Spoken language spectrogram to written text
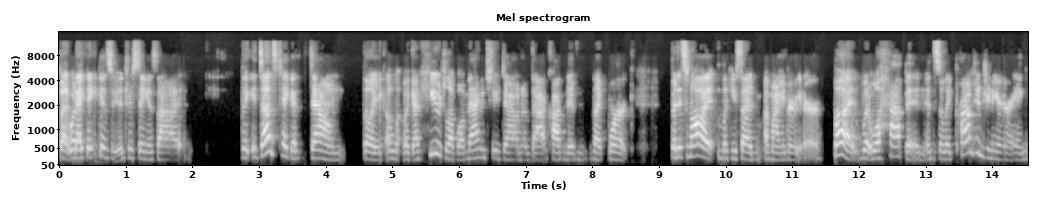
But what I think is interesting is that it does take us down like a like a huge level, a magnitude down of that cognitive like work. But it's not like you said a mind reader. But what will happen, and so like prompt engineering,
